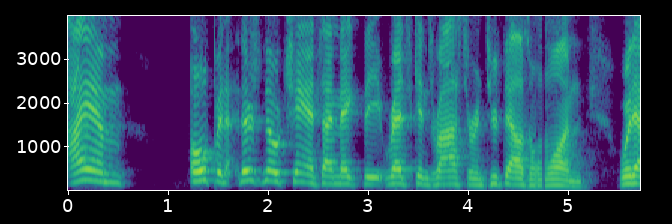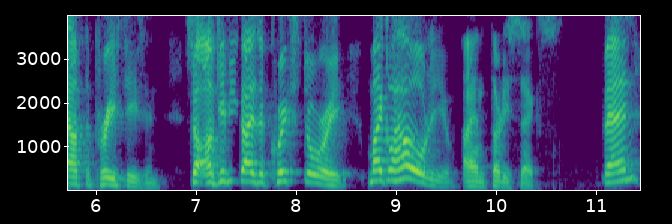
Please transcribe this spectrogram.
I am open. There's no chance I make the Redskins roster in 2001 without the preseason. So I'll give you guys a quick story. Michael, how old are you? I am 36. Ben?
